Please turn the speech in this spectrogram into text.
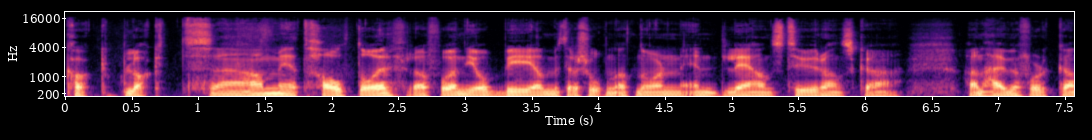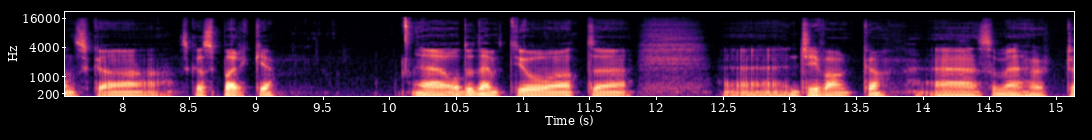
kakkblokt ham i et halvt år fra å få en jobb i administrasjonen, at nå er han endelig hans tur, og han skal ha en haug med folk han skal, skal sparke. Eh, og du nevnte jo at uh, Jivanka, uh, som jeg har hørt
